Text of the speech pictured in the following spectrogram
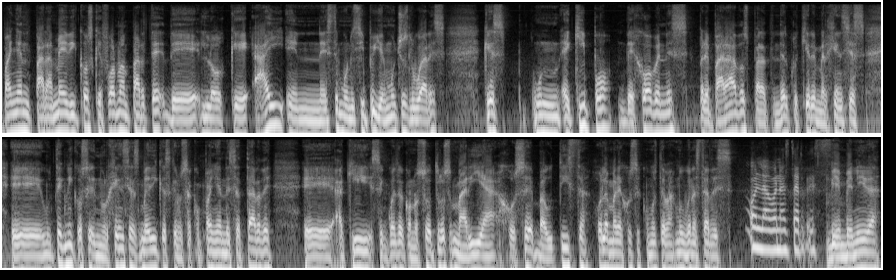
acompañan paramédicos que forman parte de lo que hay en este municipio y en muchos lugares, que es un equipo de jóvenes preparados para atender cualquier emergencia, eh, un técnicos en urgencias médicas que nos acompañan esta tarde. Eh, aquí se encuentra con nosotros María José Bautista. Hola María José, ¿cómo te va? Muy buenas tardes. Hola, buenas tardes. Bienvenida.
